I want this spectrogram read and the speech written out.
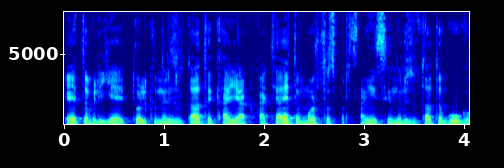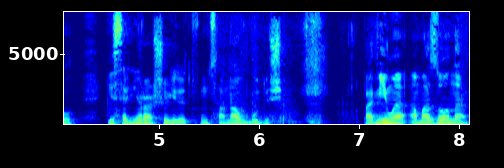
это влияет только на результаты Kayak, хотя это может распространиться и на результаты Google, если они расширят этот функционал в будущем. Помимо Амазона,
